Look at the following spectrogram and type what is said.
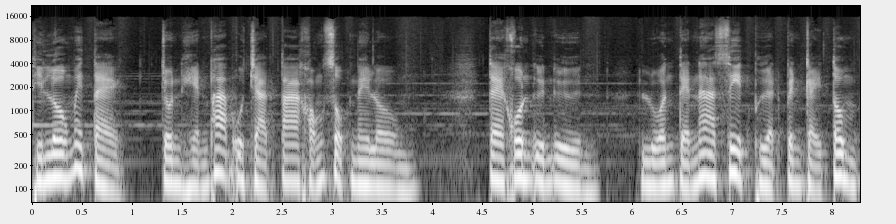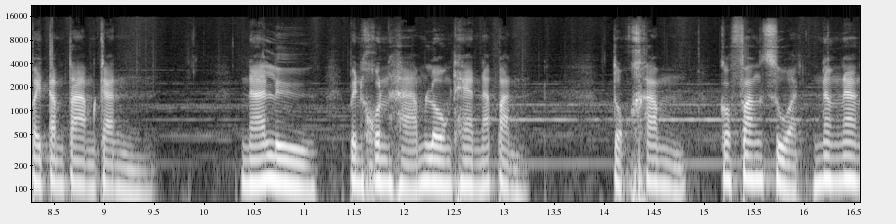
ที่โลงไม่แตกจนเห็นภาพอุจจาตาของศพในโลง แต่คนอื่นๆ ล้วนแต่หน้าซีดเผือดเป็นไก่ต้มไปตามๆกันน้าลือ เป็นคนหามโลงแทนน้าปั่นตกค่ำก็ฟังสวดนั่งนั่ง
